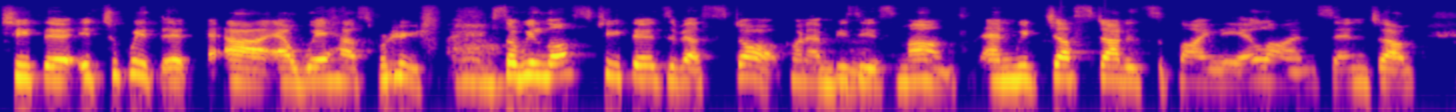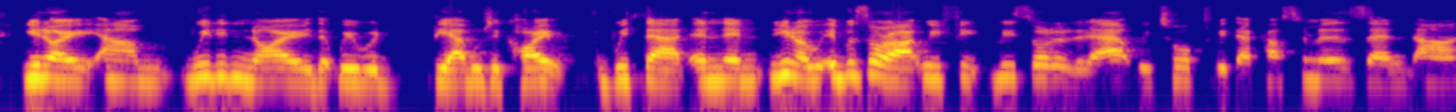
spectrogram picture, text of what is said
two thirds. It took with it uh, our warehouse roof, so we lost two thirds of our stock on our mm-hmm. busiest month, and we just started supplying the airlines. And um, you know, um, we didn't know that we would be able to cope with that. And then, you know, it was all right. We we sorted it out. We talked with our customers, and uh,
